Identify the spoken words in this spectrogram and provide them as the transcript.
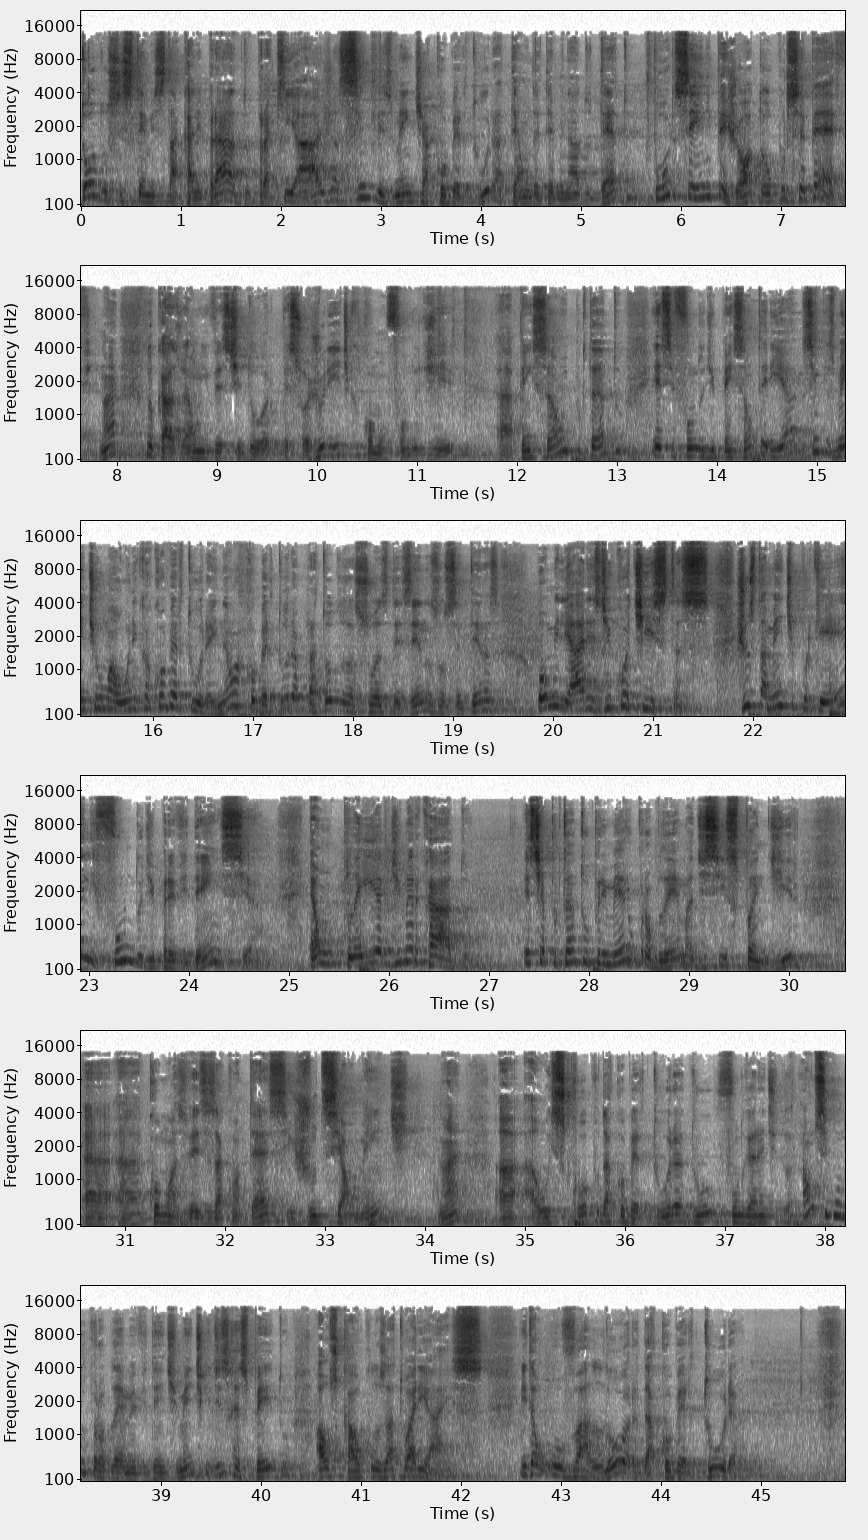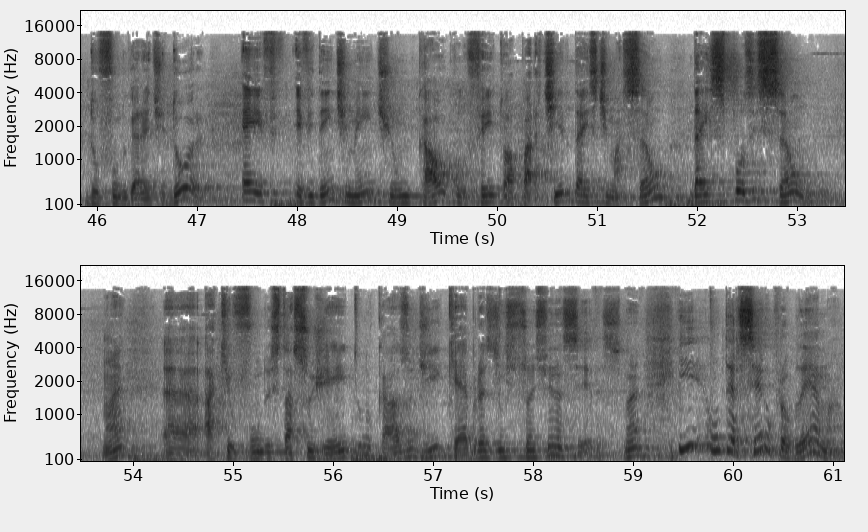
todo o sistema está calibrado para que haja simplesmente a cobertura até um determinado teto por CNPJ ou por CPF. É? No caso, é um investidor, pessoa jurídica, como um fundo de a pensão e, portanto, esse fundo de pensão teria simplesmente uma única cobertura e não a cobertura para todas as suas dezenas ou centenas ou milhares de cotistas. Justamente porque ele, fundo de previdência, é um player de mercado. Este é, portanto, o primeiro problema de se expandir, ah, ah, como às vezes acontece judicialmente, é? o escopo da cobertura do fundo garantidor. Há um segundo problema, evidentemente, que diz respeito aos cálculos atuariais. Então, o valor da cobertura do fundo garantidor é evidentemente um cálculo feito a partir da estimação da exposição não é? A que o fundo está sujeito no caso de quebras de instituições financeiras. Não é? E um terceiro problema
